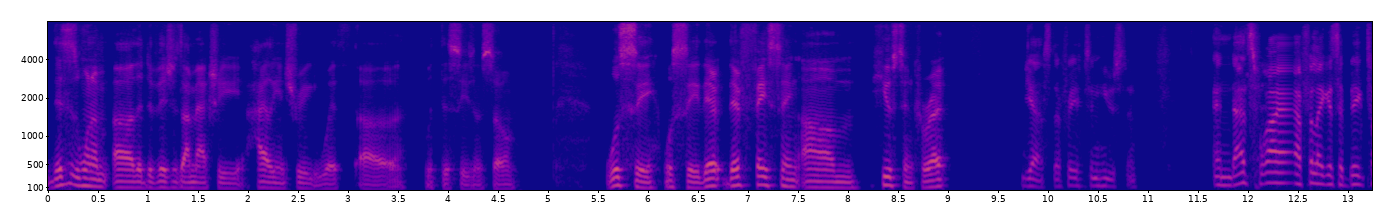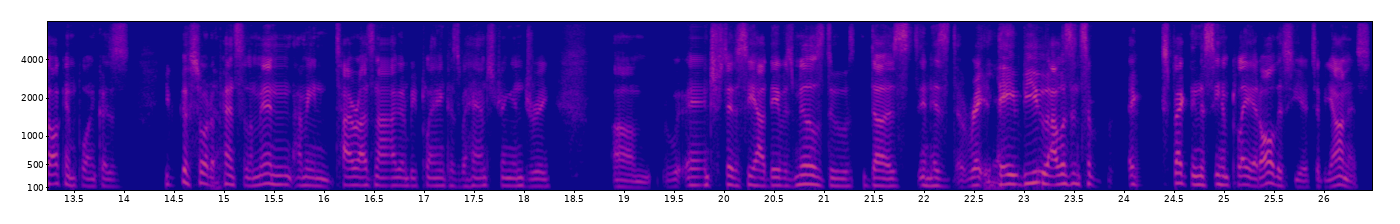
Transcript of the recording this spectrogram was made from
This is one of uh, the divisions I'm actually highly intrigued with uh, with this season. So we'll see. We'll see. They're they're facing um, Houston, correct? Yes, they're facing Houston. And that's why I feel like it's a big talking point because you could sort of Yeah. pencil him in. I mean, Tyrod's not going to be playing because of a hamstring injury. Um, we're interested to see how Davis Mills do does in his ra- Yeah. debut. I wasn't expecting to see him play at all this year, to be honest.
